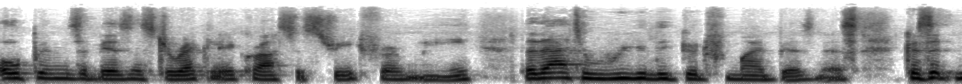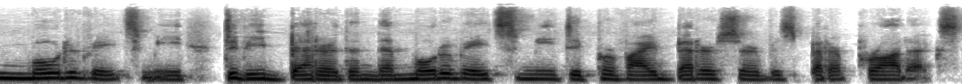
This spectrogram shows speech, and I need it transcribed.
opens a business directly across the street from me, that that's really good for my business because it motivates me to be better than them, motivates me to provide better service, better products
